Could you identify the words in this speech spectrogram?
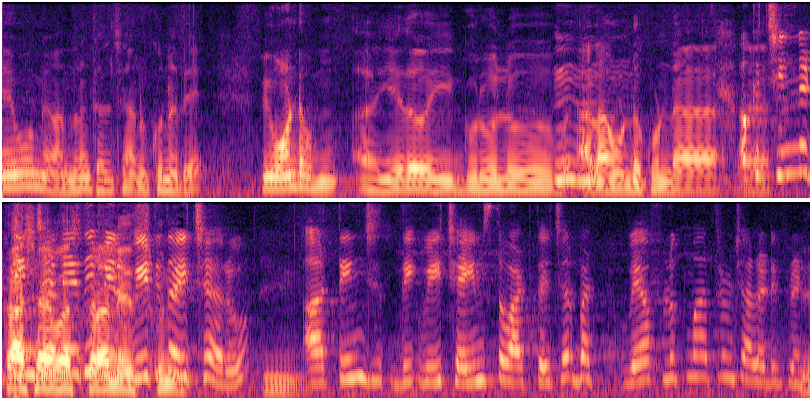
మేము మేము అందరం కలిసి అనుకున్నదే. వి వాంట్ ఏదో ఈ గురువులు అలా ఉండకుండా ఒక చిన్న టింజ్ కాషాయ వస్త్రాలు వీటితో వేసుకుని. ఇచ్చారు. ఆ టింజ్ ఈ చైన్స్తో వాటితో ఇచ్చారు బట్ వే ఆఫ్ లుక్ మాత్రం చాలా డిఫరెంట్.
